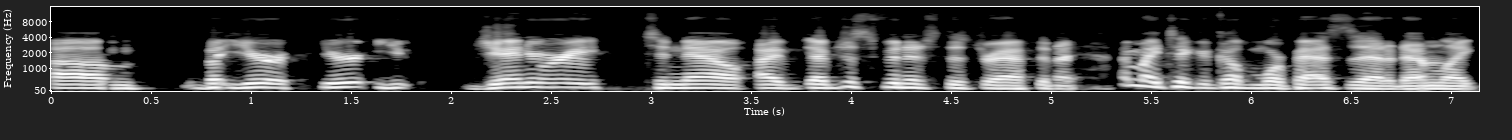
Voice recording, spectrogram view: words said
um, but you're you're you January to now. I've I've just finished this draft, and I I might take a couple more passes at it. I'm like,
